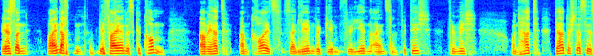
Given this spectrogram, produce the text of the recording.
Er ist an Weihnachten, wir feiern es gekommen, aber er hat am Kreuz sein Leben gegeben für jeden Einzelnen, für dich, für mich. Und hat dadurch, dass er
